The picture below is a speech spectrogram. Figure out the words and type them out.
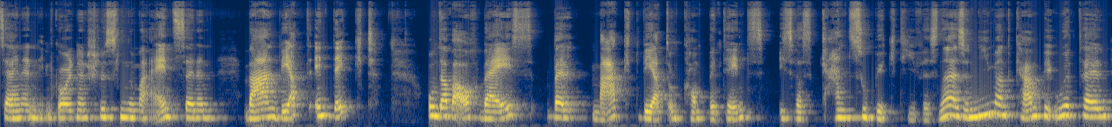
seinen im goldenen Schlüssel Nummer eins seinen wahren Wert entdeckt und aber auch weiß, weil Marktwert und Kompetenz ist was ganz Subjektives. Ne? Also niemand kann beurteilen,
